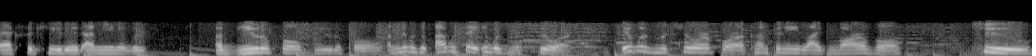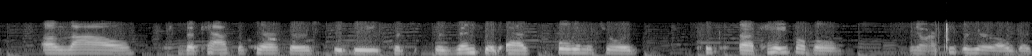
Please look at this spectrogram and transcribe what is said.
executed. I mean, it was a beautiful, beautiful. I mean, it was. I would say it was mature. It was mature for a company like Marvel to allow the cast of characters to be pre- presented as fully matured, uh, capable. You know, our superhero was,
